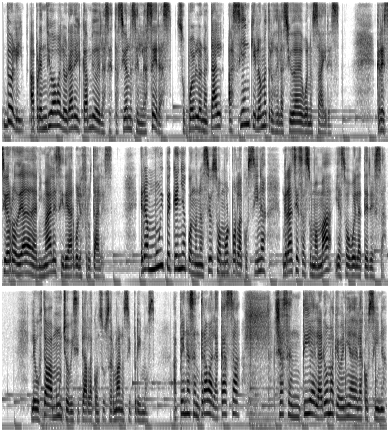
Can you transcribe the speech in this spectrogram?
Dolly aprendió a valorar el cambio de las estaciones en Las Heras, su pueblo natal a 100 kilómetros de la ciudad de Buenos Aires. Creció rodeada de animales y de árboles frutales. Era muy pequeña cuando nació su amor por la cocina gracias a su mamá y a su abuela Teresa. Le gustaba mucho visitarla con sus hermanos y primos. Apenas entraba a la casa, ya sentía el aroma que venía de la cocina.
